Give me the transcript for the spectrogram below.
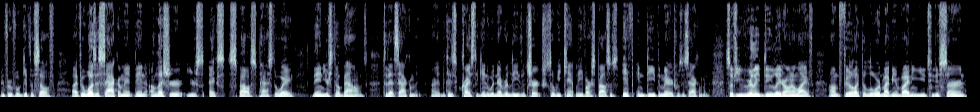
and fruitful gift of self. Uh, if it was a sacrament, then unless your your ex spouse passed away, then you're still bound to that sacrament right? Because Christ again would never leave the church, so we can't leave our spouses if indeed the marriage was a sacrament. So if you really do later on in life um, feel like the Lord might be inviting you to discern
